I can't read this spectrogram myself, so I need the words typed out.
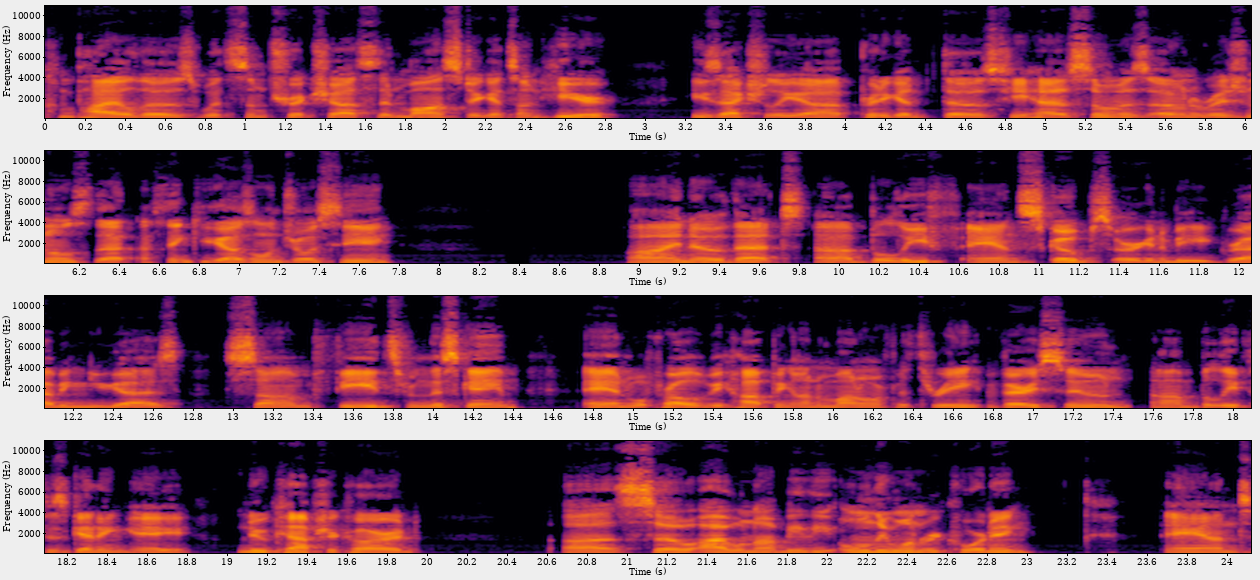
compile those with some trick shots that Monster gets on here. He's actually uh, pretty good at those. He has some of his own originals that I think you guys will enjoy seeing. I know that uh, Belief and Scopes are going to be grabbing you guys some feeds from this game, and we'll probably be hopping on a Modern Warfare 3 very soon. Um, Belief is getting a new capture card, uh, so I will not be the only one recording. And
